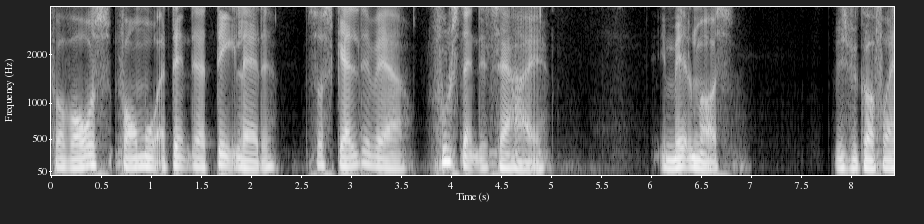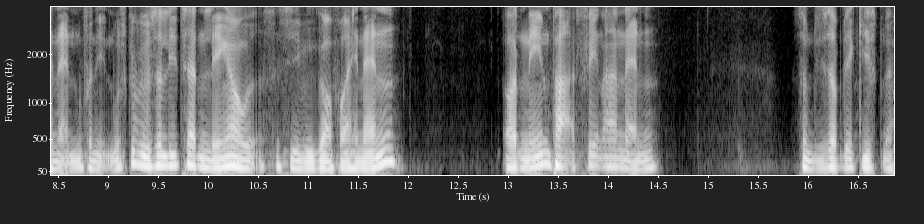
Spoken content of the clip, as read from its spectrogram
for vores formue, at den der del af det, så skal det være fuldstændigt til imellem os, hvis vi går fra hinanden. Fordi nu skal vi jo så lige tage den længere ud, så siger vi, at vi går fra hinanden, og den ene part finder en anden, som de så bliver gift med.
